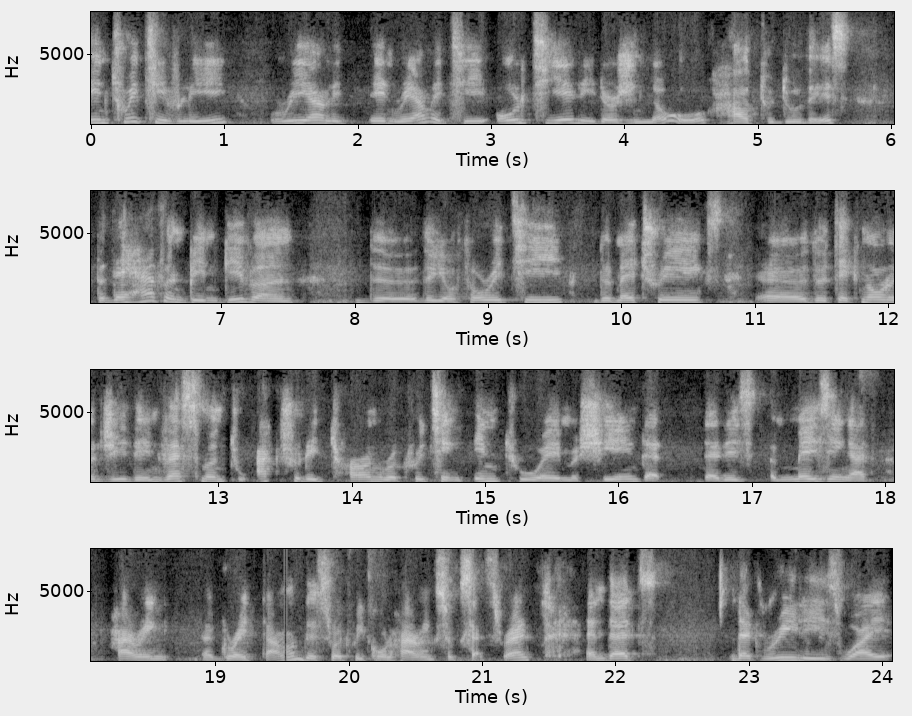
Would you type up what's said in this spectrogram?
intuitively reality, in reality, all TA leaders know how to do this, but they haven't been given the, the authority, the metrics, uh, the technology, the investment to actually turn recruiting into a machine that, that is amazing at hiring a great talent. That's what we call hiring success, right? And that's that really is why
